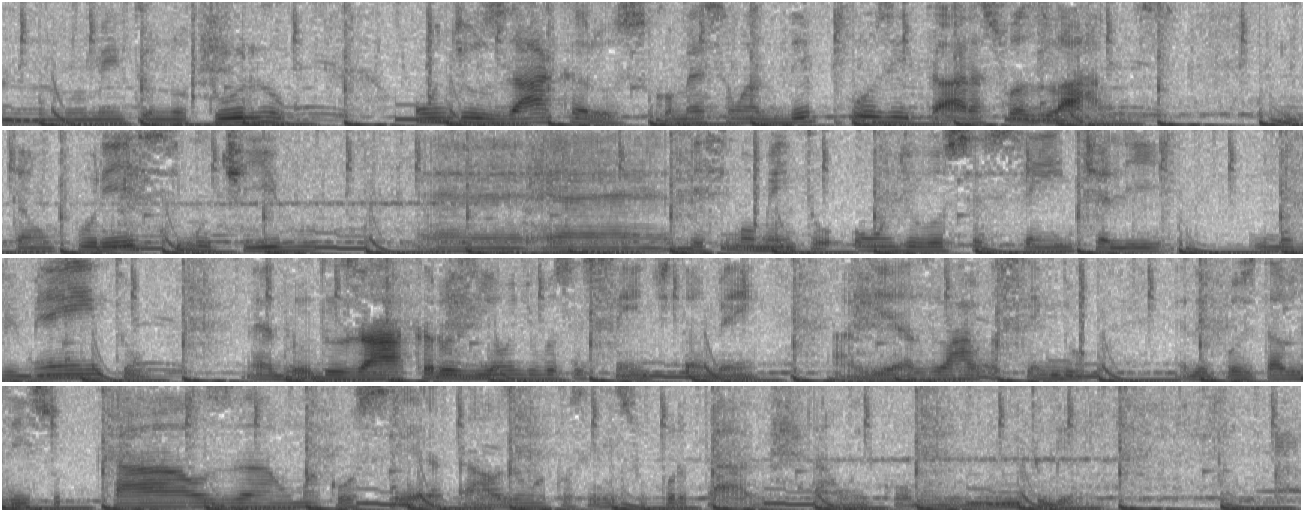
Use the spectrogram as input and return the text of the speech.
no momento noturno, onde os ácaros começam a depositar as suas larvas. Então, por esse motivo, é, é nesse momento onde você sente ali o movimento né, do, dos ácaros e onde você sente também ali as larvas sendo é, depositadas. Isso causa uma coceira, causa uma coceira insuportável, tá? um incômodo muito grande.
